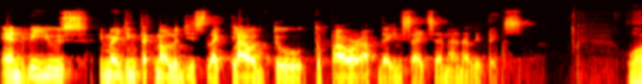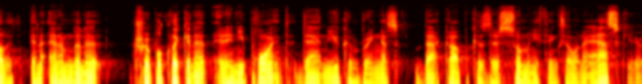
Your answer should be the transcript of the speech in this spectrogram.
and we use emerging technologies like cloud to to power up the insights and analytics. Love it, and and I'm gonna triple click it at, at any point. then you can bring us back up because there's so many things I want to ask you.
